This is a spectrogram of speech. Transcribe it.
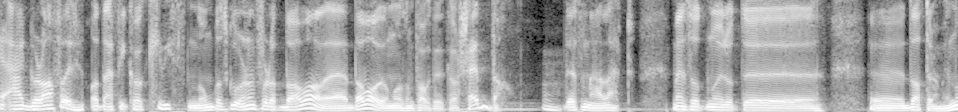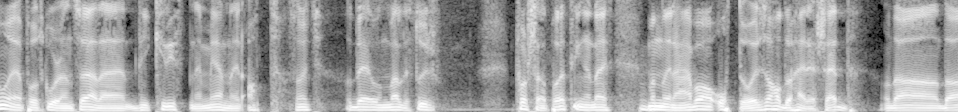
er jeg glad for, at jeg fikk ha kristendom på skolen, for at da var det, da var det jo noe som faktisk har skjedd, da. Det som jeg har lært. Mens at når at, øh, øh, dattera mi nå er på skolen, så er det 'de kristne mener at'. Sant? Og det er jo en veldig stor forskjell på de tingene der. Men når jeg var åtte år, så hadde jo dette skjedd. Og da, da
